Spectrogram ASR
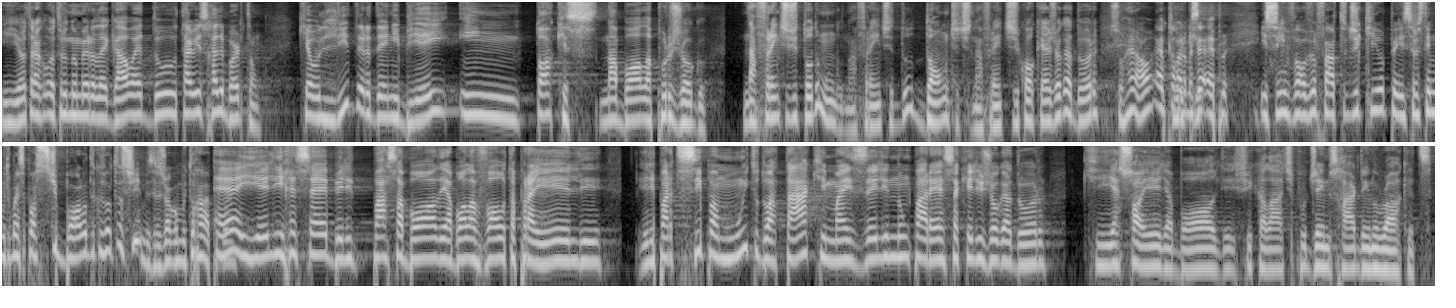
E outra, outro número legal é do Tyrese Halliburton, que é o líder da NBA em toques na bola por jogo. Na frente de todo mundo, na frente do Doncic, na frente de qualquer jogador. Surreal. É claro, mas é- é- isso envolve o fato de que o Pacers tem muito mais posse de bola do que os outros times. Eles jogam muito rápido. né? É, e ele recebe, ele passa a bola e a bola volta pra ele. Ele participa muito do ataque, mas ele não parece aquele jogador que é só ele a bola, ele fica lá, tipo James Harden no Rockets.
